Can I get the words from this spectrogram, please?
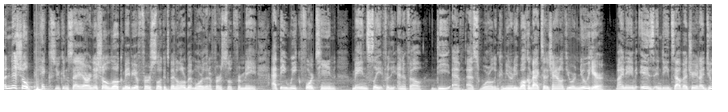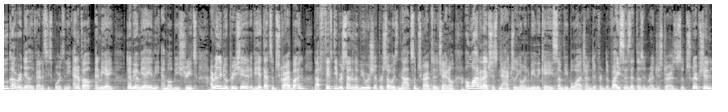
initial picks, you can say, our initial look, maybe a first look. It's been a little bit more than a first look for me at the Week 14 main slate for the NFL DFS world and community. Welcome back to the channel. If you are new here, my name is indeed Sal Vetri, and I do cover daily fantasy sports in the NFL, NBA, WNBA, and the MLB streets. I really do appreciate it. If you hit that subscribe button, about 50% of the viewership or so is not subscribed to the channel. A lot of that's just naturally going to be the case. Some people watch on different devices that doesn't register as a subscription,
